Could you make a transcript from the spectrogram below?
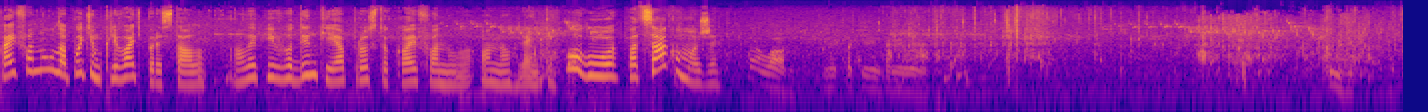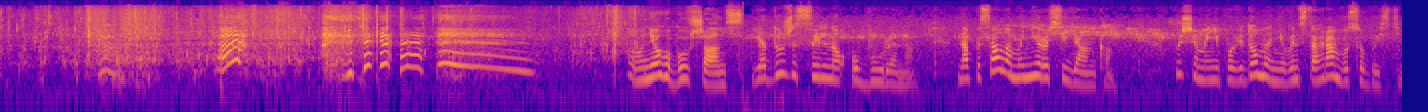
Кайфанула, потім клівати перестало. Але півгодинки я просто кайфанула. Оно, гляньте. Ого, пацаку може? Та ладно, не такий він там і. Тузик. У нього був шанс. Я дуже сильно обурена. Написала мені росіянка. Пише мені повідомлення в інстаграм в особисті.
